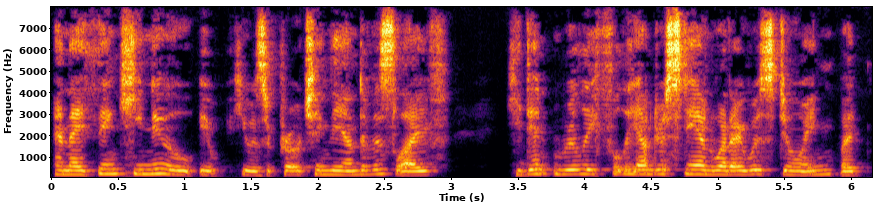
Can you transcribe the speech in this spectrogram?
And I think he knew it, he was approaching the end of his life. He didn't really fully understand what I was doing, but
